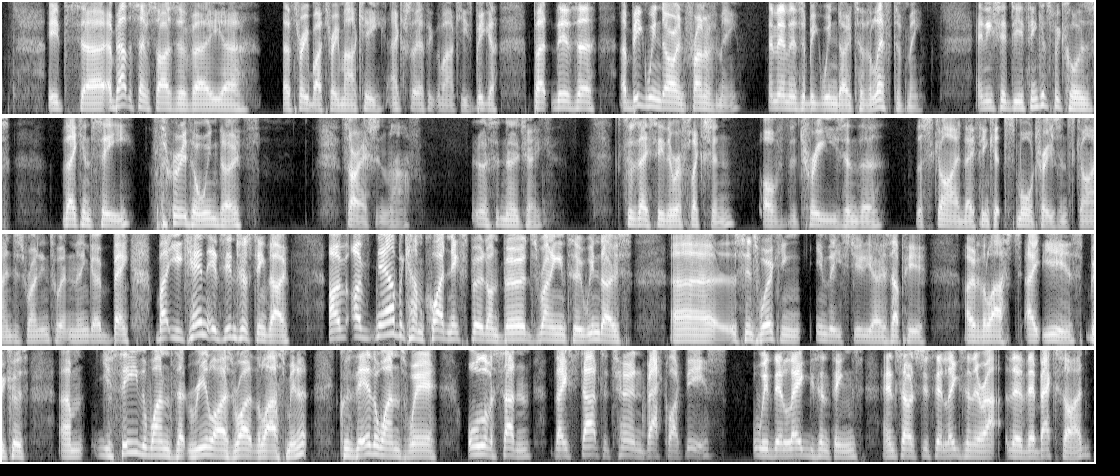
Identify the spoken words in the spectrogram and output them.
it's uh, about the same size of a, uh, a 3 by 3 marquee. Actually, I think the marquee's bigger. But there's a, a big window in front of me, and then there's a big window to the left of me. And he said, do you think it's because they can see through the windows? Sorry, I shouldn't laugh. And I said, no, Jake. It's because they see the reflection of the trees and the the sky and they think it's small trees and sky and just run into it and then go bang. But you can it's interesting though. I've I've now become quite an expert on birds running into windows uh, since working in these studios up here over the last eight years because um, you see the ones that realise right at the last minute because they're the ones where all of a sudden they start to turn back like this with their legs and things, and so it's just their legs and their their, their backside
